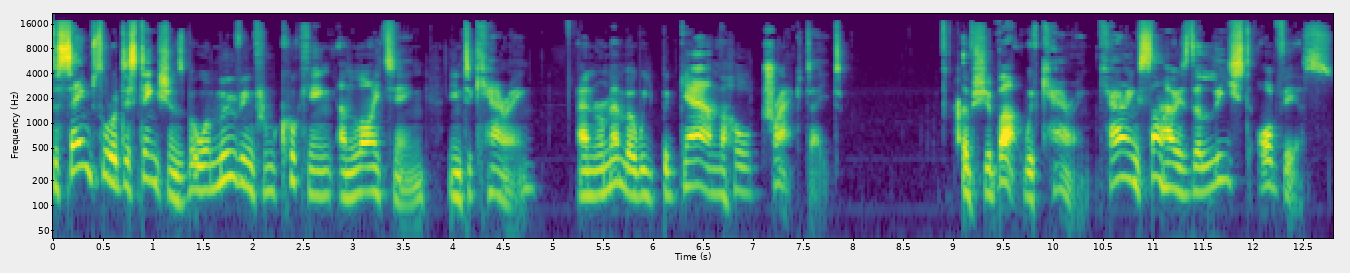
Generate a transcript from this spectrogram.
the same sort of distinctions, but we're moving from cooking and lighting into carrying. And remember, we began the whole tractate of Shabbat with carrying. Carrying somehow is the least obvious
